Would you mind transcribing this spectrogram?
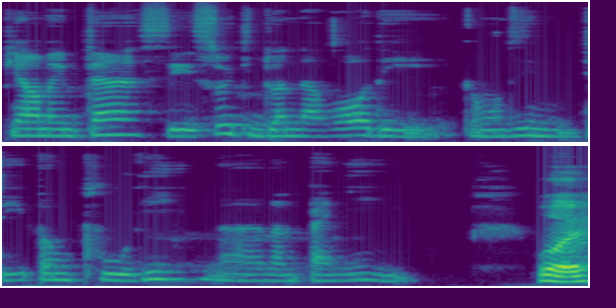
Puis en même temps, c'est sûr qu'ils doivent avoir des, comment on dit, des pommes pourries dans, dans le panier. Ouais,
